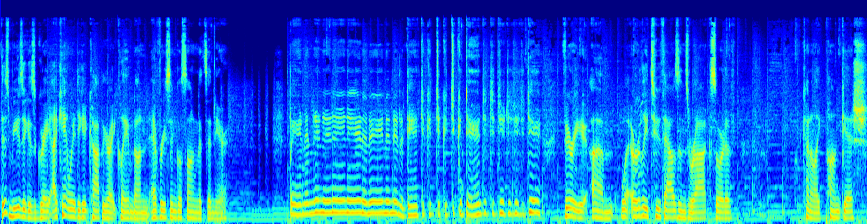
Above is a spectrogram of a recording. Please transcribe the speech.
This music is great. I can't wait to get copyright claimed on every single song that's in here. Very um, what early 2000s rock sort of. Kind of like punkish.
